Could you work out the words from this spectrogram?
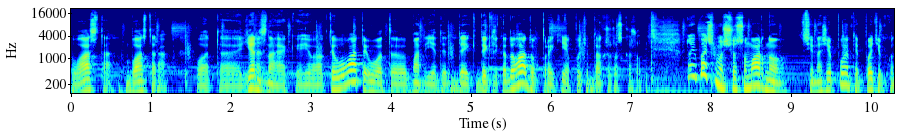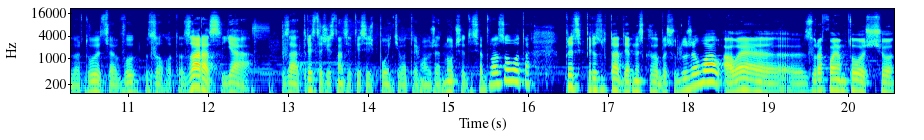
бласта, бластера. От, е, Я не знаю, як його активувати. От, е, В мене є декілька догадок, про які я потім також розкажу. Ну і бачимо, що сумарно всі наші поінти потім конвертуються в золото. Зараз я за 316 тисяч поінтів отримав вже 0,62 золота. В принципі, результат я б не сказав би, що дуже вау, але е, з урахуванням того, що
